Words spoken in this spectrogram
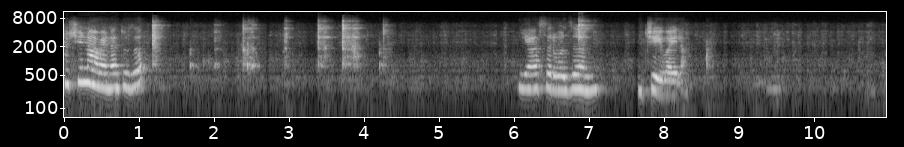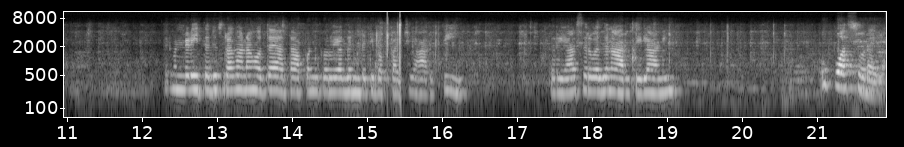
खुशी नाव आहे ना तुझं? या सर्वजण जेवायला. तर मंडळी इथं दुसरा गाणा होत आहे आता आपण करूया गणपती बाप्पाची आरती. तर या सर्वजण आरतीला आणि उपवास सोडायला.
